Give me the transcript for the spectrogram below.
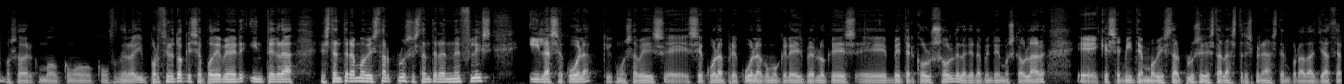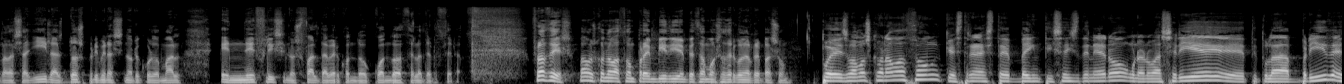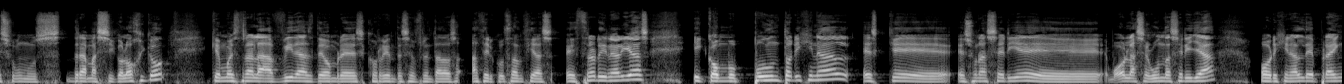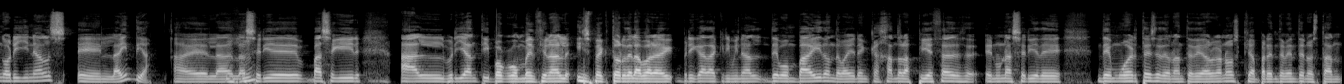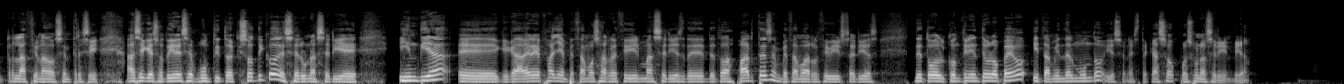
Vamos a ver cómo, cómo, cómo, funciona. Y por cierto, que se puede ver íntegra, está entera en Movistar Plus, está entera en Netflix, y la secuela, que como sabéis, eh, secuela, precuela, como queréis ver lo que es eh, Better Call Saul, de la que también tenemos que hablar, eh, que se emite en Movistar Plus y que están las tres primeras temporadas ya cerradas allí, las dos primeras, si no recuerdo mal, en Netflix, y nos falta ver cuándo, cuándo hace la tercera. Francis, vamos con Amazon Prime Video y empezamos a hacer con el repaso. Pues vamos con Amazon, que estrena este 26 de enero una nueva serie titulada Breed, es un drama psicológico que muestra las vidas de hombres corrientes enfrentados a circunstancias extraordinarias. Y como punto original es que es una serie, o la segunda serie ya, original de Prime Originals en la India. Eh, la, serie va a seguir al brillante y poco convencional inspector de la Brigada Criminal de Bombay, donde va a ir encajando las piezas en una serie de, muertes de donantes de órganos que aparentemente no están relacionados entre sí. Así que eso tiene ese puntito exótico de ser una serie india, eh, que cada vez en España empezamos a recibir más series de, de todas partes, empezamos a recibir series de todo el continente europeo y también del mundo, y eso en este caso, pues una serie india.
